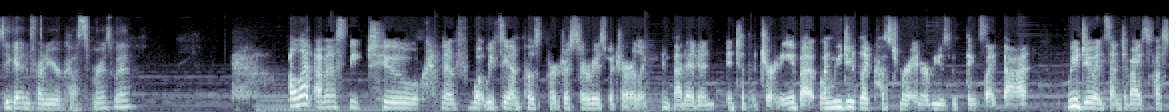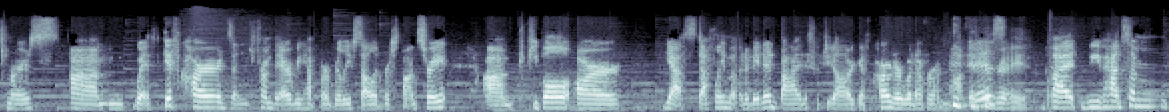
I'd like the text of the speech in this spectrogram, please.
to get in front of your customers with I'll let Emma speak to kind of what we see on post purchase surveys, which are like embedded in, into the journey. But when we do like customer interviews and things like that, we do incentivize customers um, with gift cards. And from there, we have a really solid response rate. Um, people are, yes, definitely motivated by the $50 gift card or whatever amount it is. right. But we've had some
